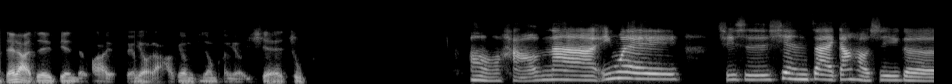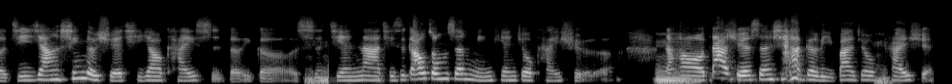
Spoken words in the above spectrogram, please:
Adela 这一边的话有没有啦？给我们听众朋友一些祝福。哦，好，那因为其实现在刚好是一个即将新的学期要开始的一个时嗯间，那其实高中生明天就开学了，然嗯。后大学生 下个礼拜就嗯。开学，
